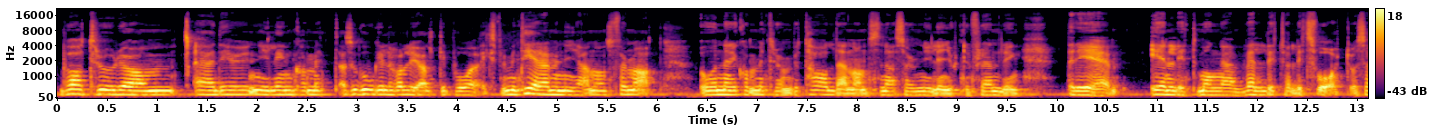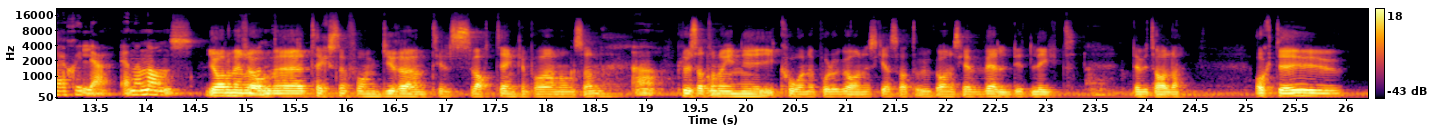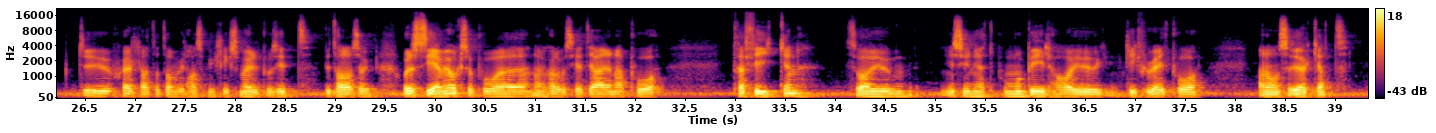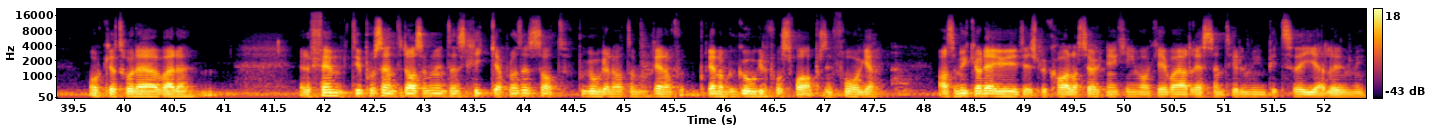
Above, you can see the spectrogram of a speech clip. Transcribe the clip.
Vad tror du om, eh, det har ju nyligen kommit, alltså Google håller ju alltid på att experimentera med nya annonsformat. Och när det kommer till de betalda annonserna så har de nyligen gjort en förändring där det är enligt många väldigt, väldigt svårt att särskilja en annons. Ja, de ändrar från... om texten från grön till svart egentligen på annonsen. Ja. Plus att de har in ikoner på det organiska så att det organiska är väldigt likt ja. det betalda. Och det är ju det är ju självklart att de vill ha så mycket klick som möjligt på sitt betalda. Och det ser man också på, eh, när man kollar på CTR på trafiken. Så har ju, i synnerhet på mobil, har ju click rate på annonser ökat. Och jag tror det är, vad är det, är det 50 procent idag som inte ens klickar på något resultat på Google. Att de redan, redan på Google får svar på sin fråga. Alltså mycket av det är ju givetvis lokala sökningar kring okay, vad är adressen till min pizzeria eller min,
